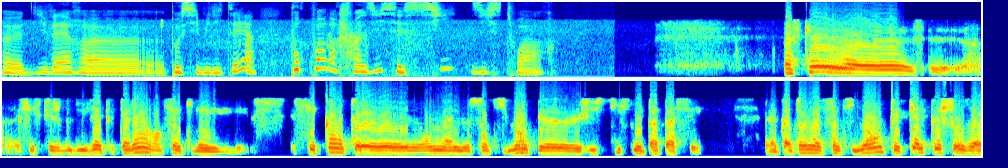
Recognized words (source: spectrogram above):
euh, diverses possibilités. Pourquoi avoir choisi ces six histoires? Parce que euh, c'est ce que je vous disais tout à l'heure, en fait, c'est quand euh, on a le sentiment que justice n'est pas passée. Euh, quand on a le sentiment que quelque chose a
